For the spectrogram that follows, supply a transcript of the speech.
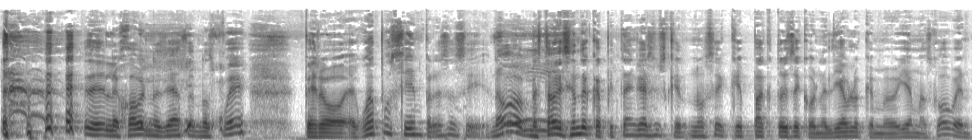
Los jóvenes ya se nos fue. Pero guapo siempre, eso sí. No, me estaba diciendo el Capitán Garcius que no sé qué pacto hice con el diablo que me veía más joven.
